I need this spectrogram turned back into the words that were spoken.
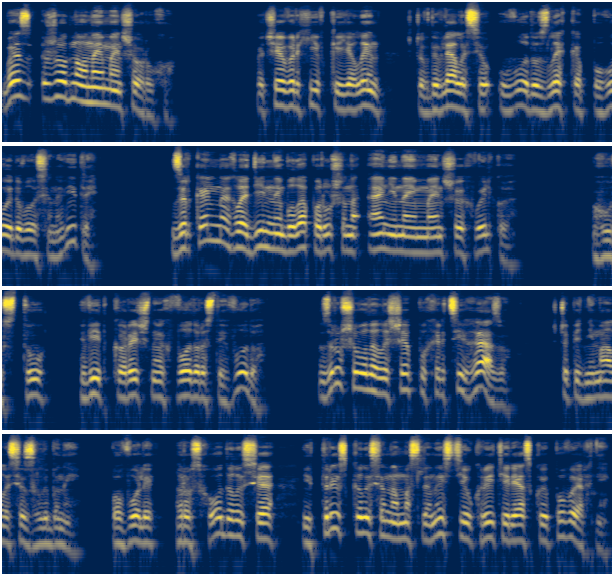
без жодного найменшого руху. Хоча верхівки ялин, що вдивлялися у воду, злегка погойдувалися на вітрі, Зеркальна гладінь не була порушена ані найменшою хвилькою. Густу від коричневих водоростей воду зрушували лише похирці газу, що піднімалися з глибини, поволі розходилися і трискалися на маслянистій укритій рязкої поверхні,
